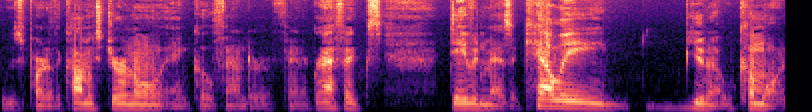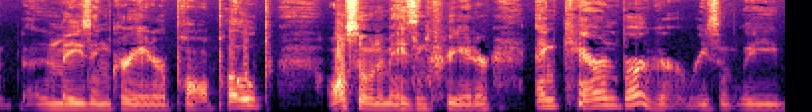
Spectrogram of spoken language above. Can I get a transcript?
who's part of the Comics Journal and co-founder of Fantagraphics. David Mazzucchelli, you know, come on, an amazing creator. Paul Pope, also an amazing creator, and Karen Berger, recently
